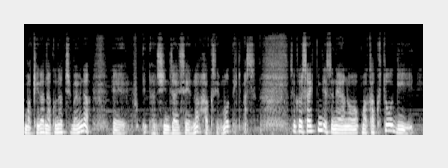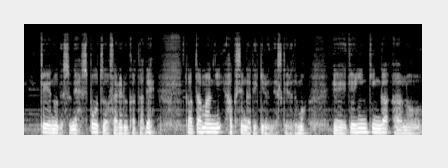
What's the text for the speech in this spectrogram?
まあ、毛がなくなってしまうような、えー、浸在性な白線もできます。それから最近ですねあの、まあ、格闘技系のですねスポーツをされる方で頭に白線ができるんですけれども、えー、原因菌があの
